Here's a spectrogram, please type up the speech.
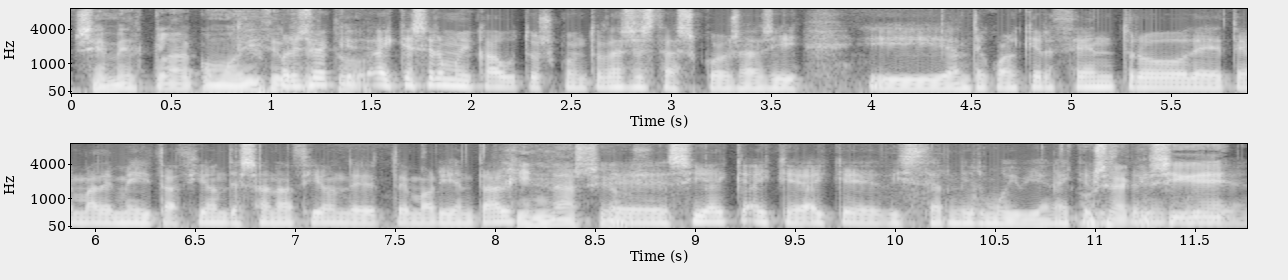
se mezcla, como dice Por eso hay que, todo. hay que ser muy cautos con todas estas cosas y, y ante cualquier centro de tema de meditación, de sanación, de tema oriental, Gimnasios. eh, sí hay, que- hay, que, hay que discernir muy bien. Hay que O sea que sigue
